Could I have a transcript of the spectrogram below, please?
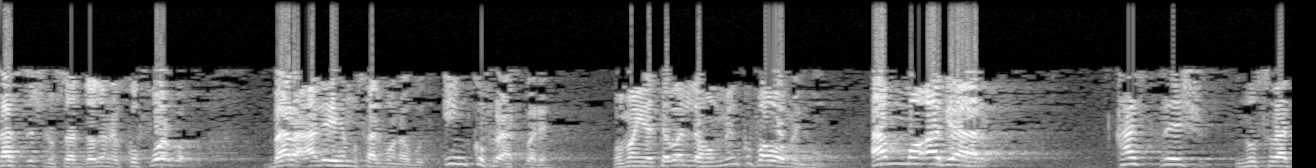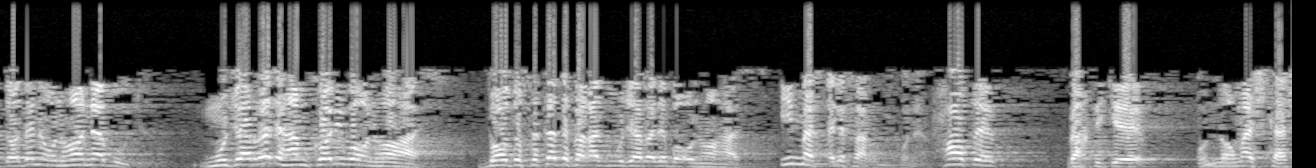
قصدش نصرت دادن کفار بر علیه مسلمان ها بود این کفر اکبره. و من یتولهم منکم فهو منهم. اما اگر قصدش نصرت دادن اونها نبود مجرد همکاری با اونها هست داد و ستت فقط مجرد با اونها هست این مسئله فرق می‌کنه. حاطب وقتی که اون نامش کش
